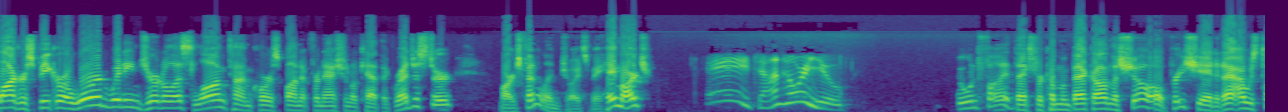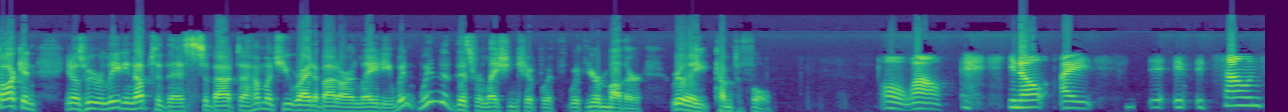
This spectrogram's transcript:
blogger, speaker, award-winning journalist, longtime correspondent for National Catholic Register, Marge Fenelon joins me. Hey, Marge. Hey, John. How are you? Doing fine. Thanks for coming back on the show. Appreciate it. I, I was talking, you know, as we were leading up to this about uh, how much you write about Our Lady. When when did this relationship with with your mother really come to full? Oh wow! you know, I it, it, it sounds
